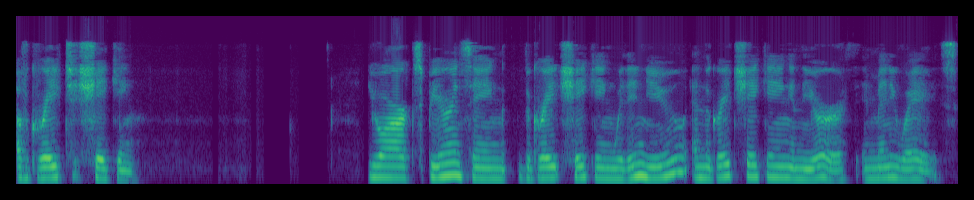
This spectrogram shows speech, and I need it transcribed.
of great shaking. You are experiencing the great shaking within you and the great shaking in the earth in many ways.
